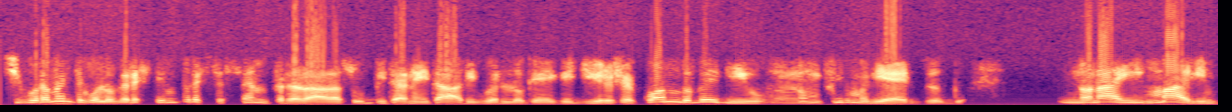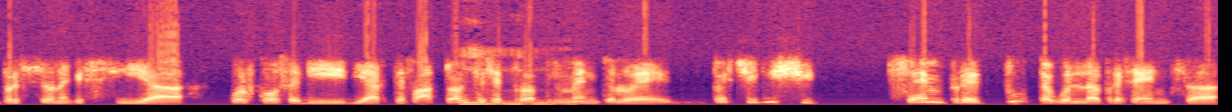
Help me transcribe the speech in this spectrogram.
sicuramente quello che resta impresso è sempre la, la subitaneità di quello che, che gira, cioè quando vedi un, un film di Herzog non hai mai l'impressione che sia qualcosa di, di artefatto, anche se Mm, mm, probabilmente lo è, percepisci sempre tutta quella presenza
